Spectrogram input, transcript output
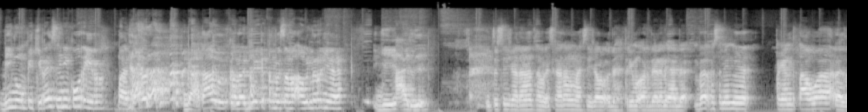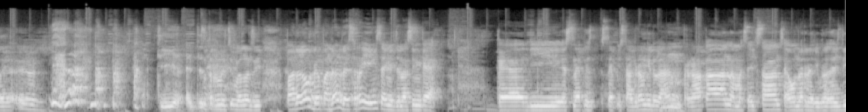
bingung pikirnya sini kurir. Padahal nggak tahu kalau dia ketemu sama ownernya. Gitu. Aja. itu sih kadang sampai sekarang masih kalau udah terima orderan yang ada mbak peseninnya pengen ketawa rasanya. Eh, Iya, itu terlucu banget sih. Padahal udah padahal udah sering saya ngejelasin kayak kayak di snap snap Instagram gitu kan. Perkenalkan nama saya Iksan saya owner dari Brand ID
